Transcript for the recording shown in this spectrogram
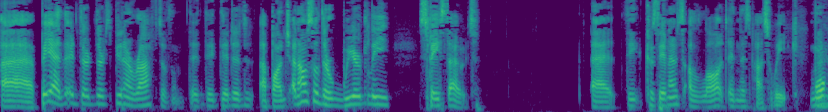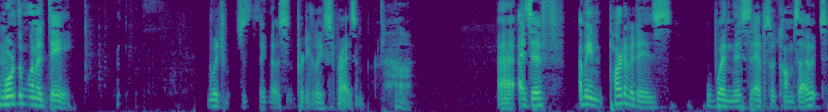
Uh, but yeah, there, there, there's been a raft of them. They, they did it a bunch. And also they're weirdly spaced out. Uh, the, cause they announced a lot in this past week. More, more than one a day. Which, which is the thing that was particularly surprising. Huh. Uh, as if, I mean, part of it is when this episode comes out,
